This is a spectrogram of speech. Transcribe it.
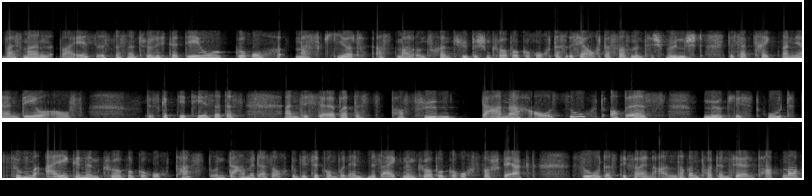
Was man weiß, ist, dass natürlich der Deo-Geruch maskiert erstmal unseren typischen Körpergeruch. Das ist ja auch das, was man sich wünscht. Deshalb trägt man ja ein Deo auf. Es gibt die These, dass man sich selber das Parfüm danach aussucht, ob es möglichst gut zum eigenen Körpergeruch passt und damit also auch gewisse Komponenten des eigenen Körpergeruchs verstärkt, so dass die für einen anderen potenziellen Partner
